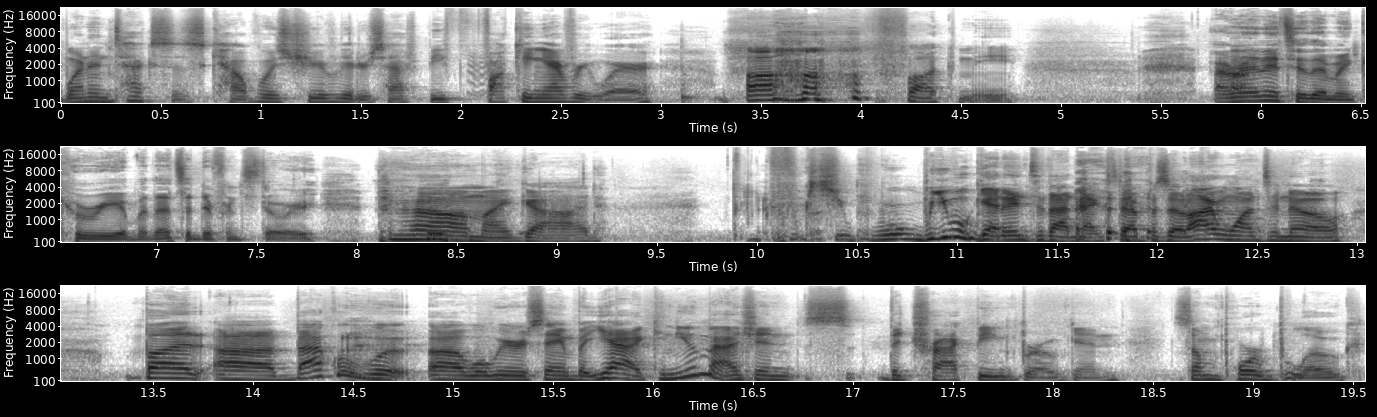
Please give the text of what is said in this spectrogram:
when in Texas, Cowboys cheerleaders have to be fucking everywhere. Uh, fuck me. I ran into them in Korea, but that's a different story. oh my god. We will get into that next episode. I want to know. But uh, back what uh, what we were saying. But yeah, can you imagine s- the track being broken? Some poor bloke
